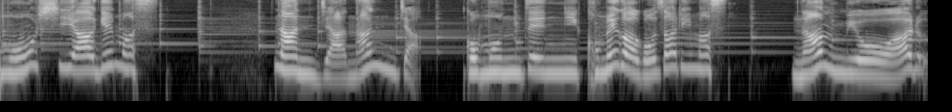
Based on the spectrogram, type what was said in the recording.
申し上げます。なんじゃなんじゃご門前に米がござります。何秒ある？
